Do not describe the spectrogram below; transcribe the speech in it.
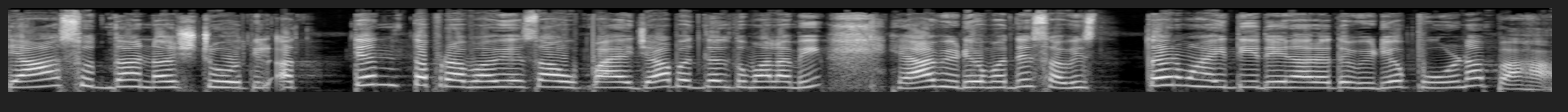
त्यासुद्धा नष्ट होतील. अत्यंत प्रभावी असा उपाय ज्याबद्दल तुम्हाला मी ह्या व्हिडिओमध्ये सविस्तर माहिती देणारा तो तर व्हिडिओ पूर्ण पहा.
